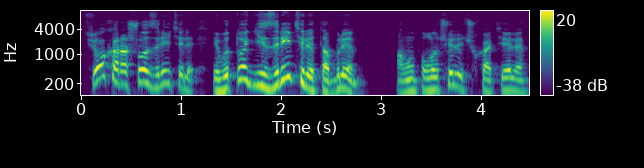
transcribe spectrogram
все хорошо, зрители. И в итоге зрители-то, блин, а мы получили, что хотели.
